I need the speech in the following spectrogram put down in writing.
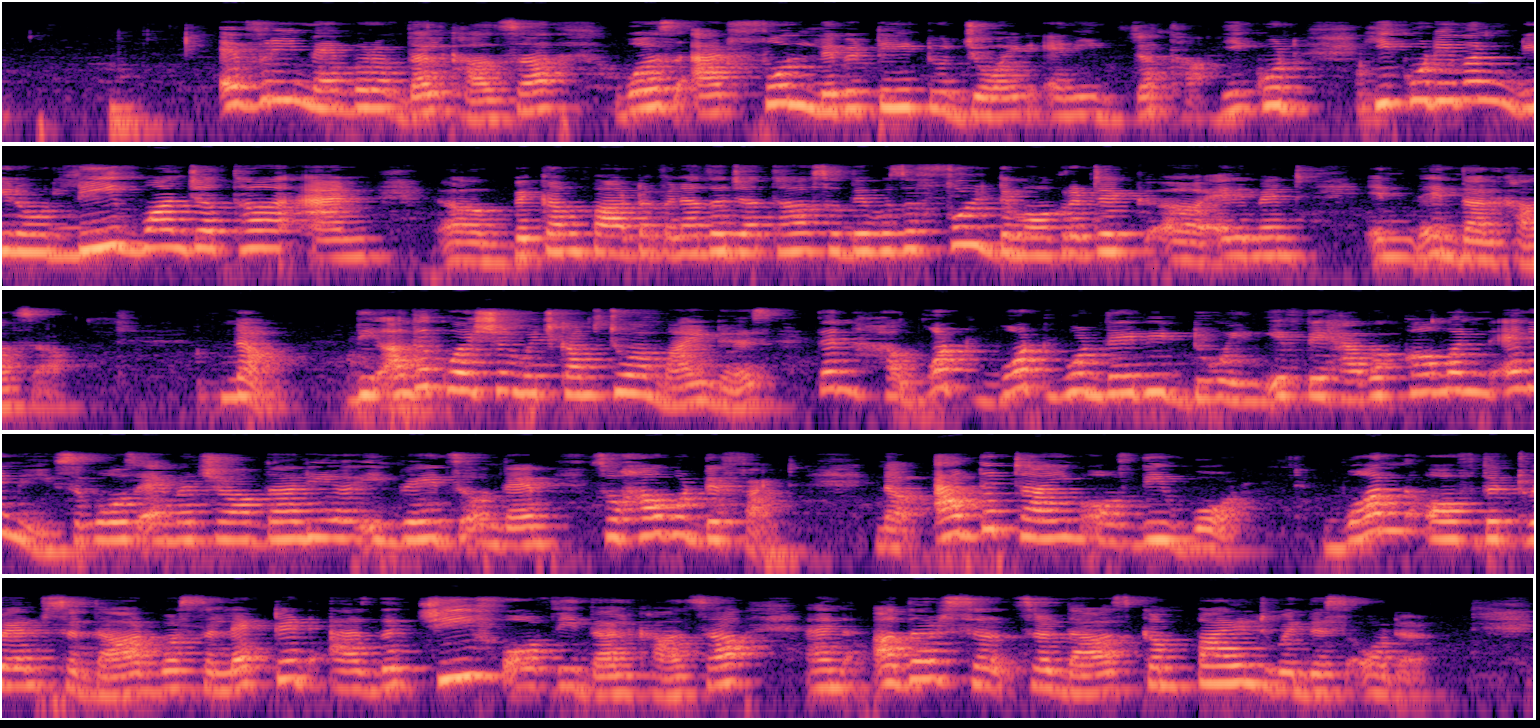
every member of Dal Khalsa was at full liberty to join any jatha. He could he could even you know leave one jatha and uh, become part of another jatha. So there was a full democratic uh, element in in Dal Khalsa. Now the other question which comes to our mind is then how, what what would they be doing if they have a common enemy? Suppose Ahmad Shah Abdali invades on them. So how would they fight? Now at the time of the war one of the 12 Sardar was selected as the chief of the Dal Khalsa and other Sardars compiled with this order.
